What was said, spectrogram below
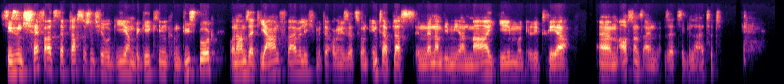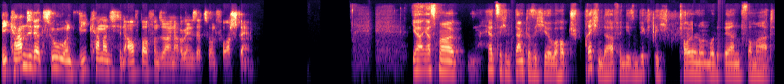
Sie sind Chefarzt der plastischen Chirurgie am BG-Klinikum Duisburg und haben seit Jahren freiwillig mit der Organisation Interplast in Ländern wie Myanmar, Jemen und Eritrea ähm, Auslandseinsätze geleitet. Wie kamen Sie dazu und wie kann man sich den Aufbau von so einer Organisation vorstellen? Ja, erstmal herzlichen Dank, dass ich hier überhaupt sprechen darf in diesem wirklich tollen und modernen Format.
